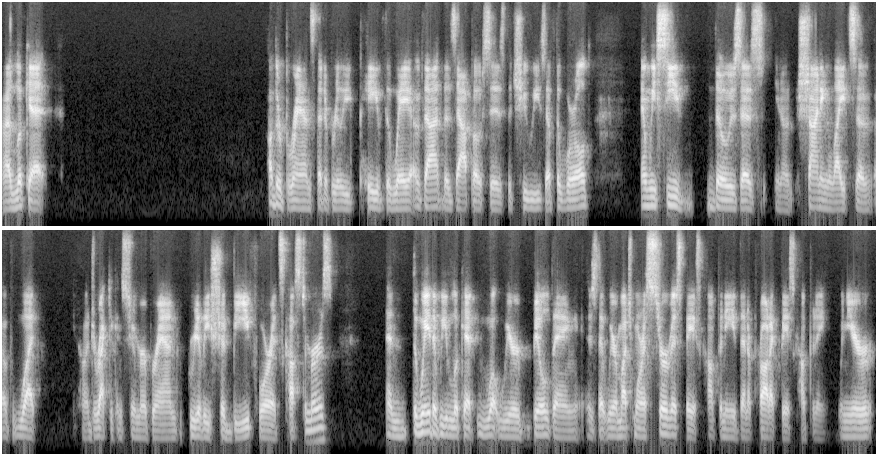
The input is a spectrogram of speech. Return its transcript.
I look at other brands that have really paved the way of that, the Zapposes, the Chewies of the world. And we see those as, you know, shining lights of, of what a direct to consumer brand really should be for its customers. And the way that we look at what we're building is that we're much more a service based company than a product based company. When you're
